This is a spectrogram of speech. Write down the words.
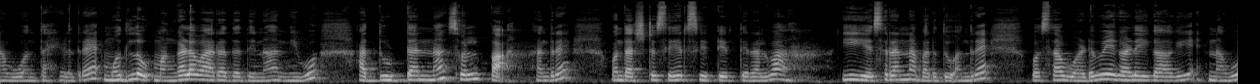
ನಾವು ಅಂತ ಹೇಳಿದ್ರೆ, ಮೊದಲು ಮಂಗಳವಾರದ ದಿನ ನೀವು ಆ ದುಡ್ಡನ್ನು ಸ್ವಲ್ಪ ಅಂದರೆ ಒಂದಷ್ಟು ಸೇರಿಸಿಟ್ಟಿರ್ತೀರಲ್ವ? ಈ ಹೆಸರನ್ನು ಬರೆದು ಅಂದರೆ ಹೊಸ ಒಡವೆಗಳಿಗಾಗಿ ನಾವು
